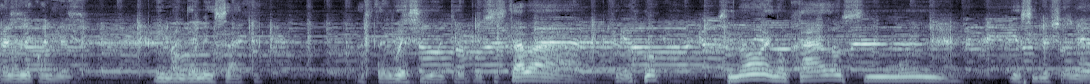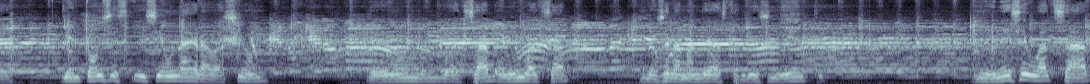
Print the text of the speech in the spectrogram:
ya no hablé con ella, ni mandé mensaje hasta el día siguiente. Pues estaba, si no, si no enojado, sí muy desilusionado. Y entonces hice una grabación de un WhatsApp, en un WhatsApp, no se la mandé hasta el día siguiente. Y en ese WhatsApp.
